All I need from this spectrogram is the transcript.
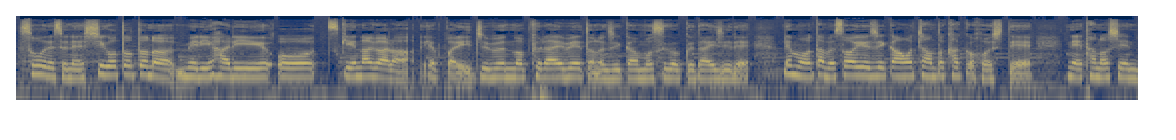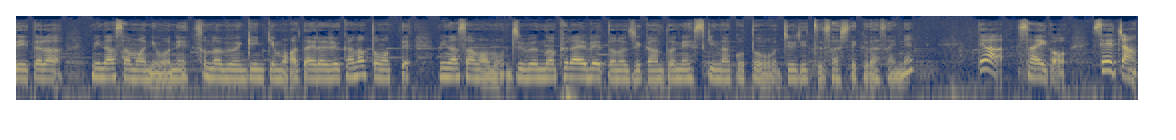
そうですね。仕事とのメリハリをつけながらやっぱり自分のプライベートの時間もすごく大事で。でも多分そういう時間をちゃんと確保してね楽しんでいたら皆様にもねその分元気も与えられるかなと思って皆様も自分のプライベートの時間とね好きなことを充実させてくださいね。では最後せいちゃん。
